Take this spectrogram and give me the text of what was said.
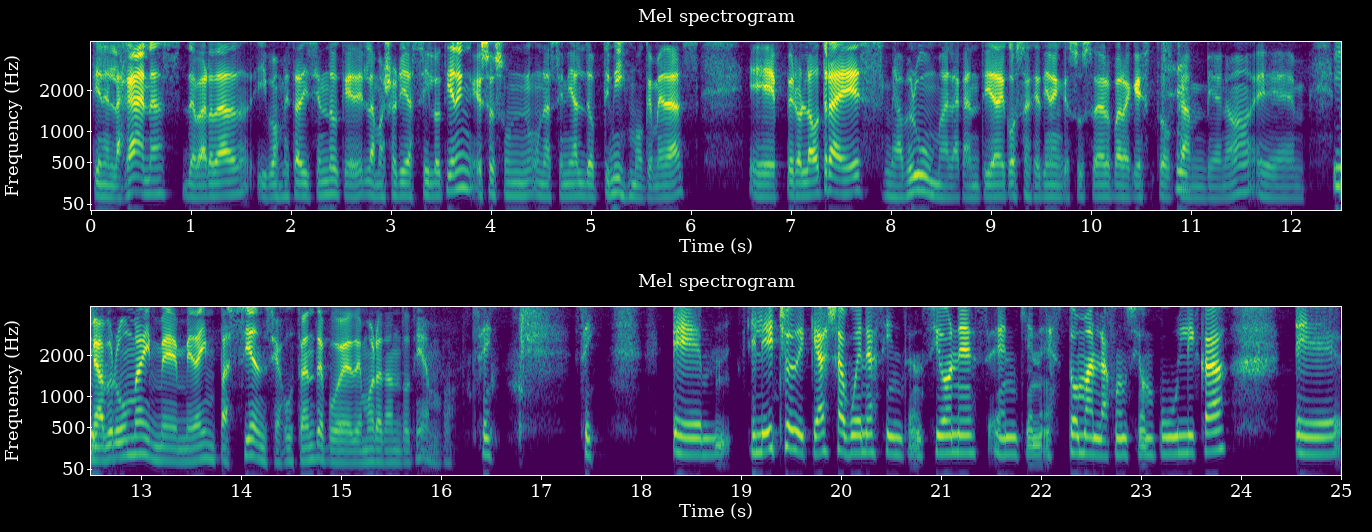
tienen las ganas, de verdad, y vos me estás diciendo que la mayoría sí lo tienen, eso es una señal de optimismo que me das. Eh, pero la otra es, me abruma la cantidad de cosas que tienen que suceder para que esto cambie, ¿no? Eh, me abruma y me, da impaciencia justamente porque demora tanto tiempo. Sí, sí. Em, el hecho de que haya buenas intenciones en quienes toman la función pública eh,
